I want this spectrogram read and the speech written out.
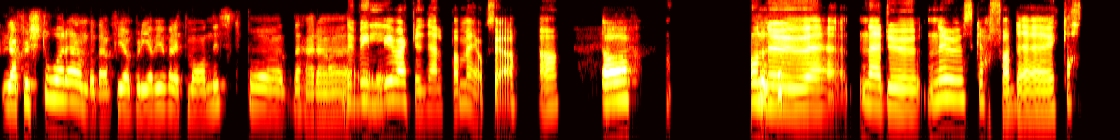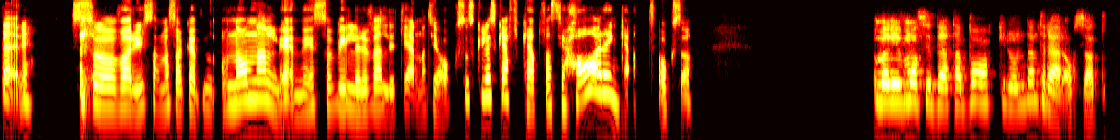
jag förstår ändå det, för jag blev ju väldigt manisk på det här. Du ville ju verkligen hjälpa mig också. Ja. Ja. Ja, Och nu eh, när du nu skaffade katter så var det ju samma sak att av någon anledning så ville du väldigt gärna att jag också skulle skaffa katt fast jag har en katt också. Men vi måste ju berätta bakgrunden till det här också. Att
